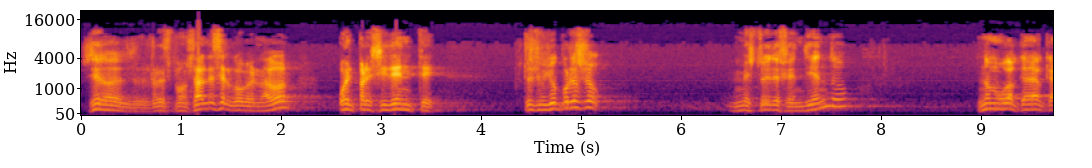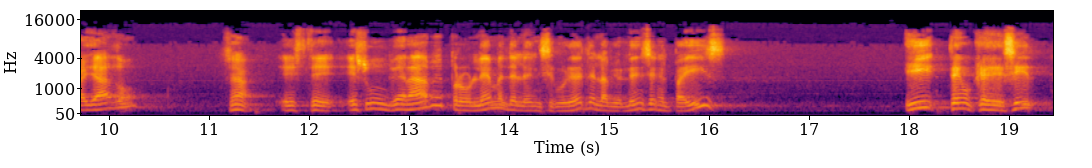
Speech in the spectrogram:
sino el responsable es el gobernador o el presidente. Entonces yo por eso me estoy defendiendo, no me voy a quedar callado, o sea, este, es un grave problema el de la inseguridad y de la violencia en el país. Y tengo que decir,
